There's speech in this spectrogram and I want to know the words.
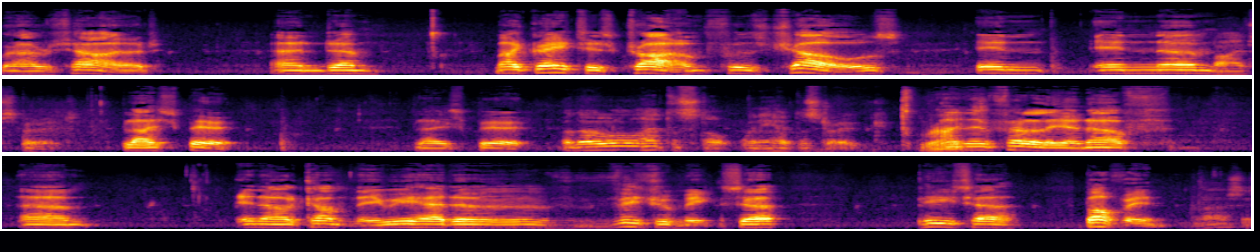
when I retired, and. Um, my greatest triumph was Charles in in um, Live spirit. Blithe Spirit. Blithe Spirit. But they all had to stop when he had the stroke. Right. And then, funnily enough, um, in our company we had a visual mixer, Peter Boffin. See.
